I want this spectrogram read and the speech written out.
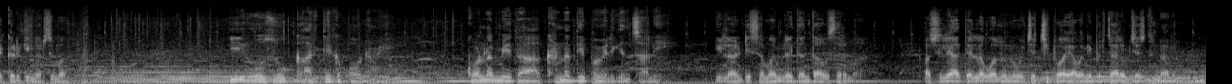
ఎక్కడికి నరసింహ? ఈ రోజు కార్తీక పౌర్ణమి. కొండ మీద అఖండ దీపం వెలిగించాలి. ఇలాంటి సమయంలో ఇదంతా అవసరమా? అసలే ఆ తెల్లవాళ్ళు నువ్వు చచ్చిపోయావని ప్రచారం చేస్తున్నారు.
